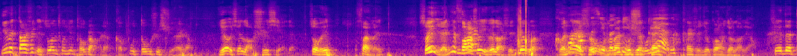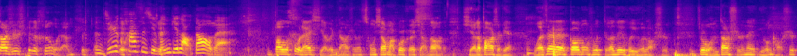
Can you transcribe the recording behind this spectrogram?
因为当时给作文通讯投稿的可不都是学生，也有一些老师写的作为范文，所以人家发出以为老师，结果我那时候我们班同学开始开始就管我叫老梁，所以那当时是个很偶然的事情。你这是夸自己文笔老道呗？包括后来写文章什么，从小马过河想到的，写了八十篇。我在高中时候得罪一回语文老师，就是我们当时呢语文考试。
